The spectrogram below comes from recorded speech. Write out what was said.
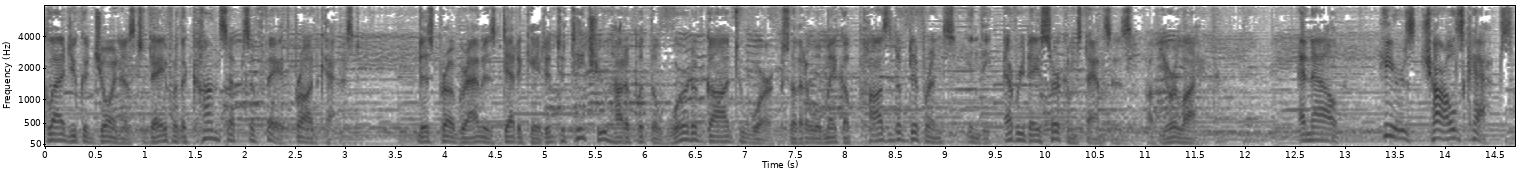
glad you could join us today for the Concepts of Faith broadcast. This program is dedicated to teach you how to put the Word of God to work so that it will make a positive difference in the everyday circumstances of your life. And now, here's Charles Capps.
